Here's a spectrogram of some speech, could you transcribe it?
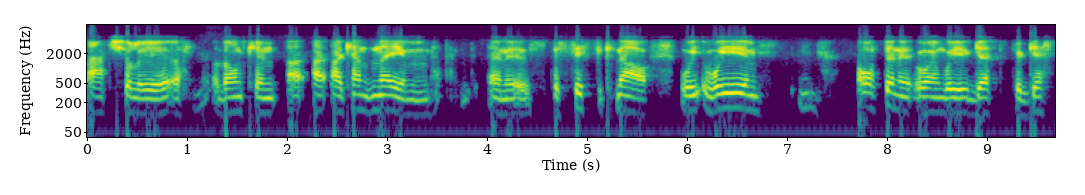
actually uh, don't can I, I can't name any specific now. We we often when we get the guest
